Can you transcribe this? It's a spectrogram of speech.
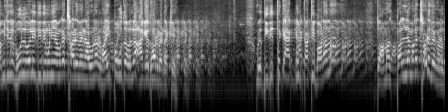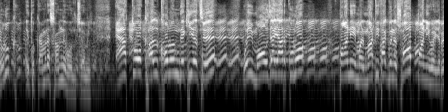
আমি যদি ভুল বলি, দিদিমণি আমাকে ছাড়বে না আর ওনার ভাইপো হতে বলবে, আগে ধর বেটাকে। ওরা দিদির থেকে এক গুড় কাঠি বাড়ানো তো আমার পারলে আমাকে ছাড়বে কেন? ধরুক। এই তো ক্যামেরার সামনে বলছি আমি। এত খাল খনন দেখিয়েছে, ওই মৌজায় আর কোনো পানি মানে মাটি থাকবে না, সব পানি হয়ে যাবে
